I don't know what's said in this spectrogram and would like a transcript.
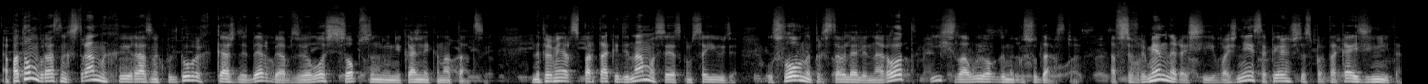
А потом в разных странах и разных культурах каждое дерби обзавелось собственной уникальной коннотацией. Например, «Спартак» и «Динамо» в Советском Союзе условно представляли народ и силовые органы государства. А в современной России важнее соперничество «Спартака» и «Зенита»,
